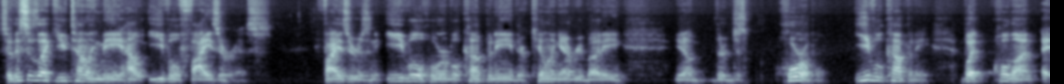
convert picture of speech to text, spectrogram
So this is like you telling me how evil Pfizer is. Pfizer is an evil, horrible company. They're killing everybody. You know, they're just horrible evil company. But hold on, eh,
